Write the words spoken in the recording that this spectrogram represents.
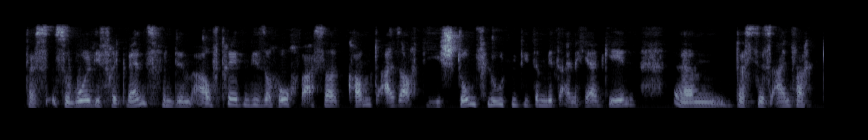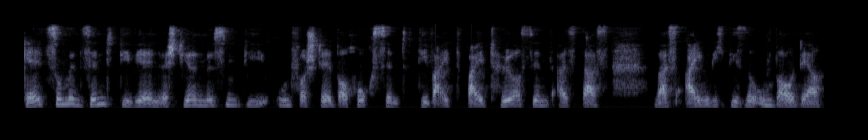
dass sowohl die Frequenz von dem Auftreten dieser Hochwasser kommt, als auch die Sturmfluten, die damit einhergehen, ähm, dass das einfach Geldsummen sind, die wir investieren müssen, die unvorstellbar hoch sind, die weit, weit höher sind als das, was eigentlich dieser Umbau der,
